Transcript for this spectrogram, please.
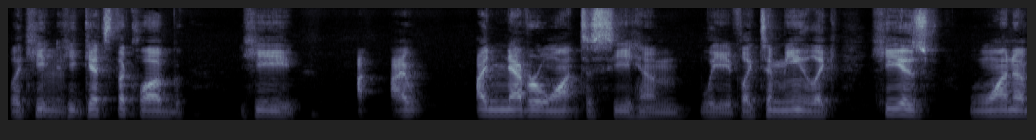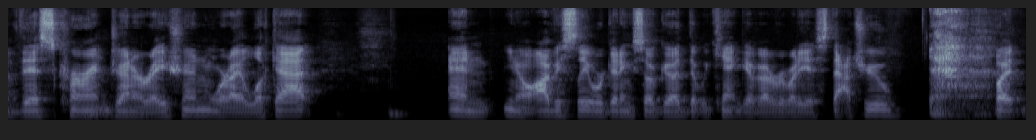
Like he hmm. he gets the club. He I, I I never want to see him leave. Like to me, like he is one of this current generation where I look at and you know obviously we're getting so good that we can't give everybody a statue but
